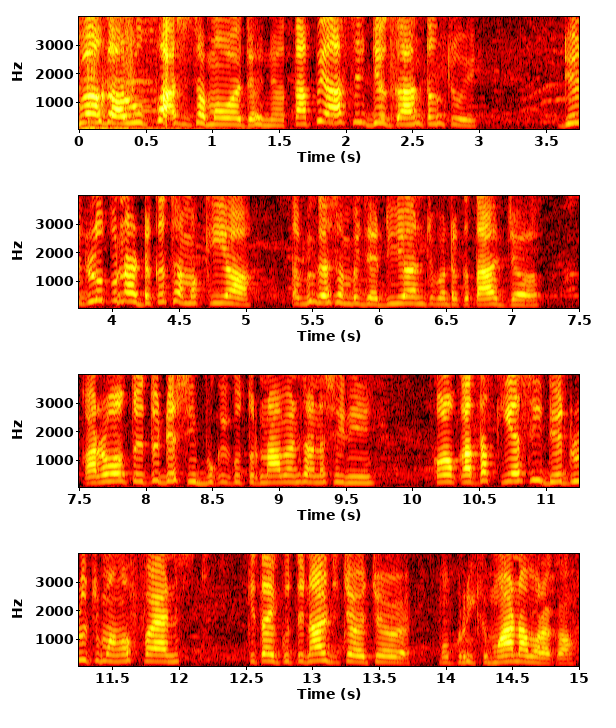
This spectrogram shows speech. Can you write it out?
Gua agak lupa sih sama wajahnya, tapi asli dia ganteng cuy. Dia dulu pernah deket sama Kia, tapi nggak sampai jadian, cuma deket aja. Karena waktu itu dia sibuk ikut turnamen sana sini. Kalau kata Kia sih dia dulu cuma ngefans. Kita ikutin aja cewek-cewek. Mau pergi ke mana mereka?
